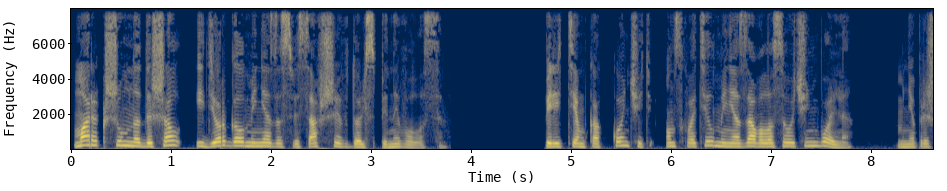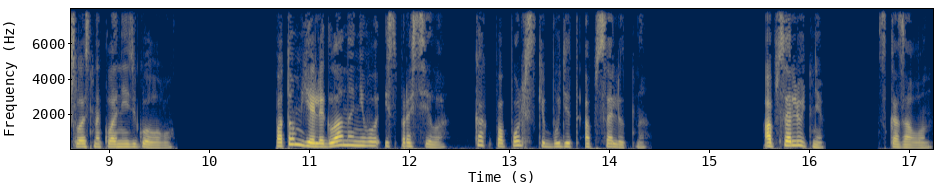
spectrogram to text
Марек шумно дышал и дергал меня за свисавшие вдоль спины волосы. Перед тем, как кончить, он схватил меня за волосы очень больно. Мне пришлось наклонить голову. Потом я легла на него и спросила, как по-польски будет «абсолютно». «Абсолютне», — сказал он.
